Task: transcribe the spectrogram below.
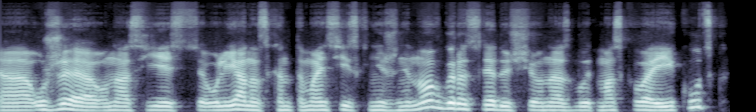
Uh, уже у нас есть Ульяновск, Ханты-Мансийск, Нижний Новгород. Следующий у нас будет Москва и Якутск.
